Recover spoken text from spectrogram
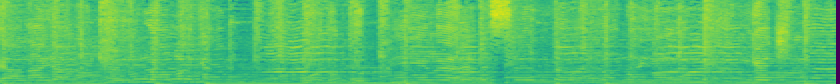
Yana yana kül olayım Unutup yine sevdalanayım. Geçmem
